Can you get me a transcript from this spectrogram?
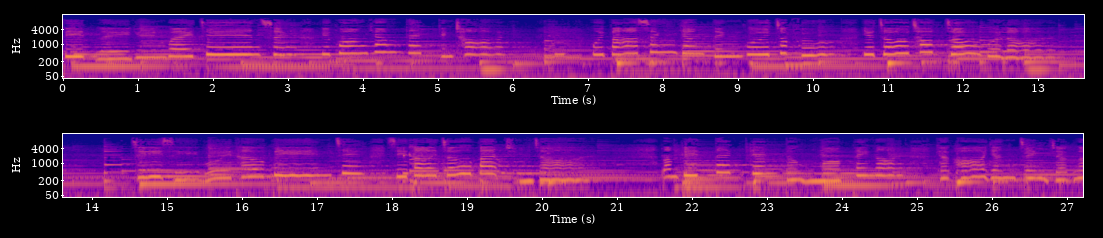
别离原为战胜与光阴的竞赛，会把声音定会祝福，要走出早回来。只是回头便知，时代早不存在。临别的激动，却可印证着爱。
